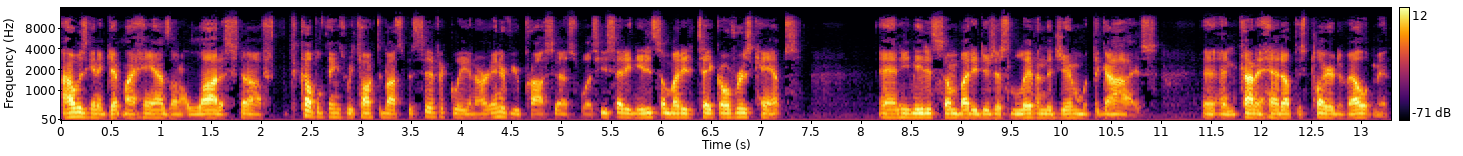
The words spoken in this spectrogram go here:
I was going to get my hands on a lot of stuff. A couple things we talked about specifically in our interview process was he said he needed somebody to take over his camps and he needed somebody to just live in the gym with the guys and, and kind of head up his player development.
